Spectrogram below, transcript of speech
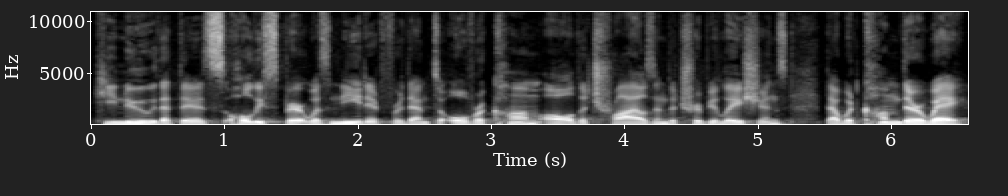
He knew that the Holy Spirit was needed for them to overcome all the trials and the tribulations that would come their way.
